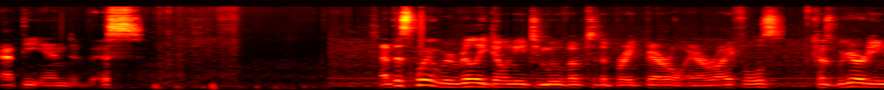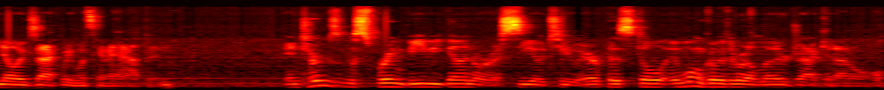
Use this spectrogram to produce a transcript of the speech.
at the end of this. At this point, we really don't need to move up to the break barrel air rifles, because we already know exactly what's going to happen. In terms of a spring BB gun or a CO2 air pistol, it won't go through a leather jacket at all.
